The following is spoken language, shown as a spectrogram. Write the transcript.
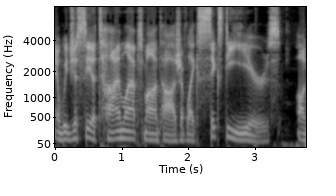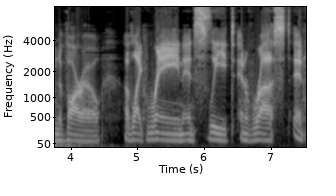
and we just see a time lapse montage of like sixty years on Navarro of like rain and sleet and rust and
